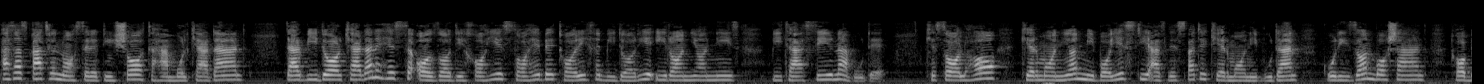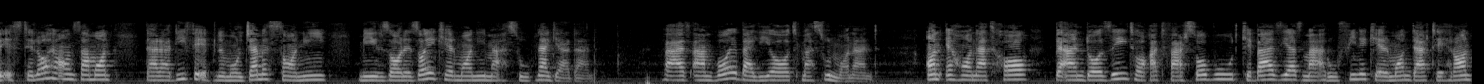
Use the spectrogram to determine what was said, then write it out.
پس از قتل ناصرالدین شاه تحمل کردند در بیدار کردن حس آزادی خواهی صاحب تاریخ بیداری ایرانیان نیز بی تأثیر نبوده که سالها کرمانیان میبایستی از نسبت کرمانی بودن گریزان باشند تا به اصطلاح آن زمان در ردیف ابن ملجم ثانی میرزا کرمانی محسوب نگردند و از انواع بلیات مسئول مانند. آن اهانتها به اندازه‌ای طاقت فرسا بود که بعضی از معروفین کرمان در تهران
